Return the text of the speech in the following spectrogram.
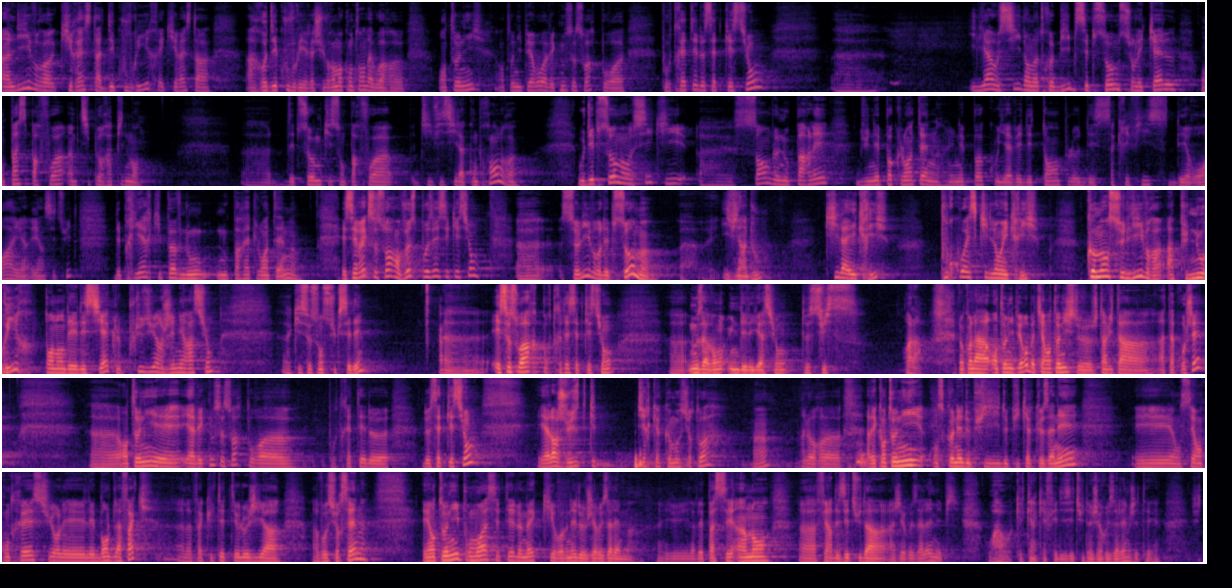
un livre qui reste à découvrir et qui reste à, redécouvrir. Et je suis vraiment content d'avoir euh, Anthony, Anthony Perrault avec nous ce soir pour, euh, traiter de cette question. Euh, il y a aussi dans notre Bible ces psaumes sur lesquels on passe parfois un petit peu rapidement. des psaumes qui sont parfois difficiles à comprendre, ou des psaumes aussi qui semblent nous parler d'une époque lointaine, une époque où il y avait des temples, des sacrifices, des rois et, ainsi de suite, des prières qui peuvent nous, nous paraître lointaines. Et c'est vrai que ce soir, on veut se poser ces questions. Euh, ce livre des psaumes, euh, il vient d'où? Qui l'a écrit? Pourquoi est-ce qu'ils l'ont écrit? Comment ce livre a pu nourrir pendant des, siècles plusieurs générations euh, qui se sont succédées? Et ce soir, pour traiter cette question, euh, nous avons une délégation de Suisse. Voilà. Donc on a Anthony Perrault. Bah, tiens, Anthony, je, t'invite à, t'approcher. Euh, Anthony est, avec nous ce soir pour, euh, pour traiter de, de, cette question. Et alors, je vais juste dire quelques mots sur toi. Hein. alors, avec Anthony, on se connaît depuis, depuis quelques années et on s'est rencontrés sur les, les, bancs de la fac, à la faculté de théologie à, à Vaux-sur-Seine. Et Anthony, pour moi, c'était le mec qui revenait de Jérusalem. Il avait passé un an à faire des études à, Jérusalem, et puis, waouh, quelqu'un qui a fait des études à Jérusalem, j'étais,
